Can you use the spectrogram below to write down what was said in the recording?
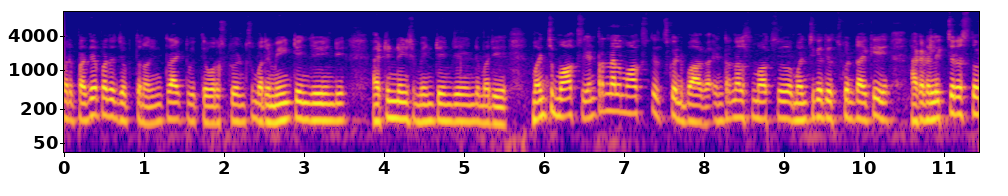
మరి పదే పదే చెప్తున్నాను ఇంటరాక్ట్ విత్ యువర్ స్టూడెంట్స్ మరి మెయింటైన్ చేయండి అటెండెన్స్ మెయింటైన్ చేయండి మరి మంచి మార్క్స్ ఇంటర్నల్ మార్క్స్ తెచ్చుకోండి బాగా ఇంటర్నల్ మార్క్స్ మంచిగా తెచ్చుకుంటాకి అక్కడ లెక్చరర్స్తో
